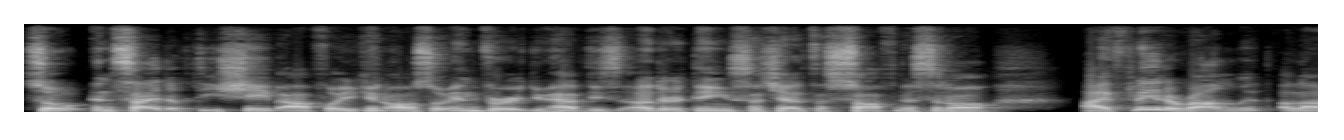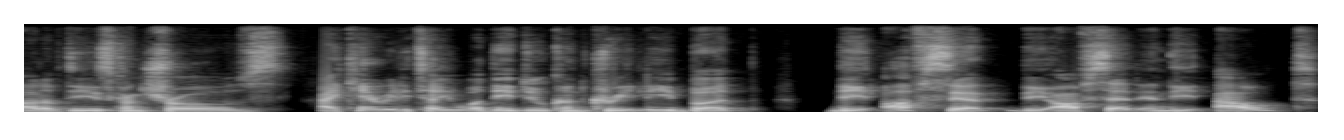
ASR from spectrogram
So inside of the shape alpha, you can also invert. You have these other things such as the softness and all. I've played around with a lot of these controls. I can't really tell you what they do concretely, but the offset, the offset in the out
